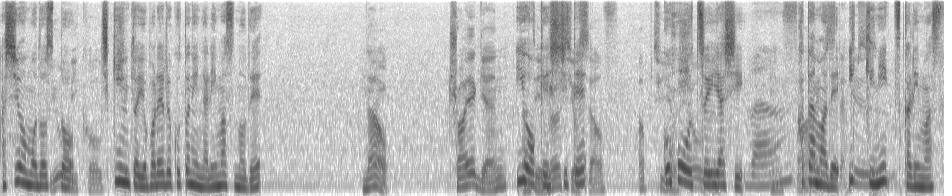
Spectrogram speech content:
足を戻すとチキンと呼ばれることになりますので意を決して5歩を費やし肩まで一気に浸かります。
